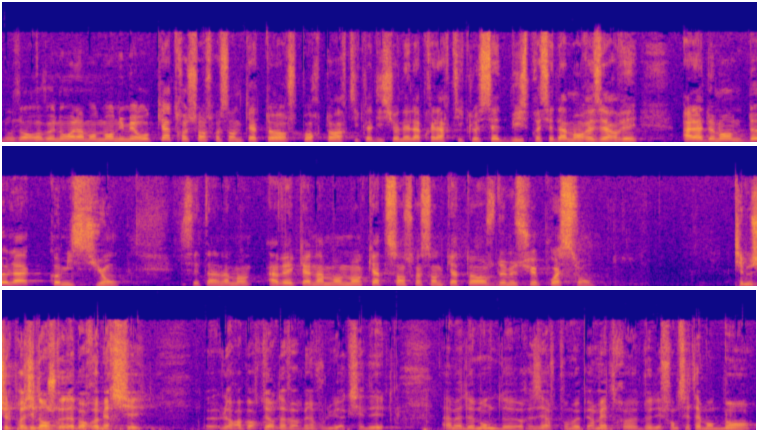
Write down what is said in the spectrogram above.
Nous en revenons à l'amendement numéro 474 portant article additionnel après l'article 7 bis précédemment réservé à la demande de la commission. C'est un avec un amendement 474 de Monsieur Poisson. Merci Monsieur le Président. Je voudrais d'abord remercier euh, le rapporteur d'avoir bien voulu accéder à ma demande de réserve pour me permettre euh, de défendre cet amendement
